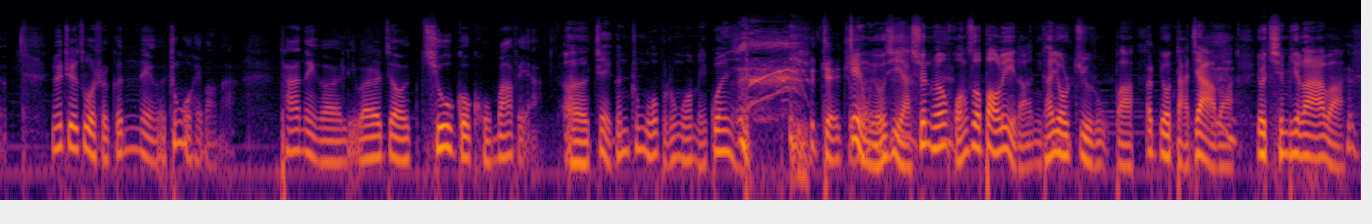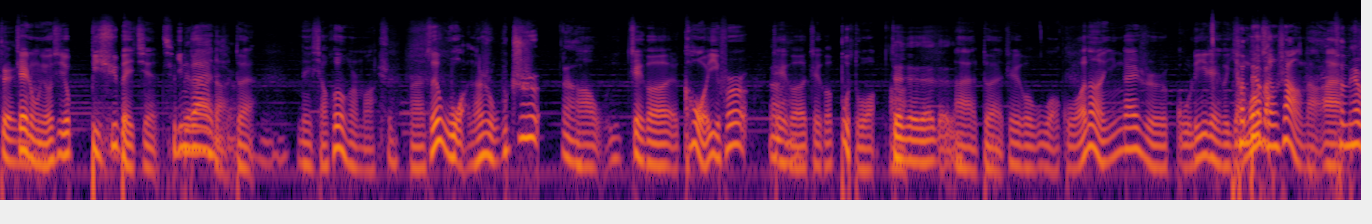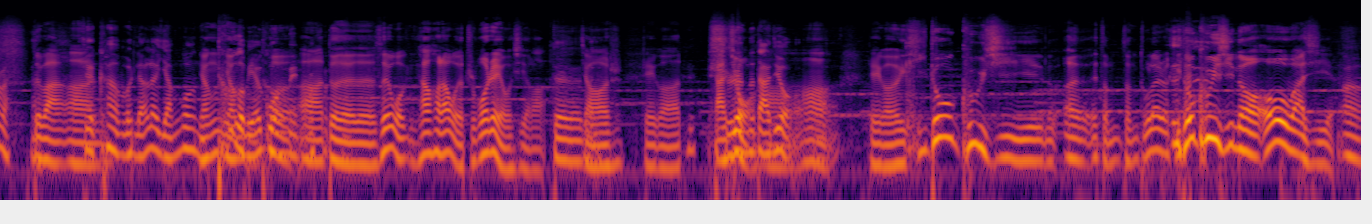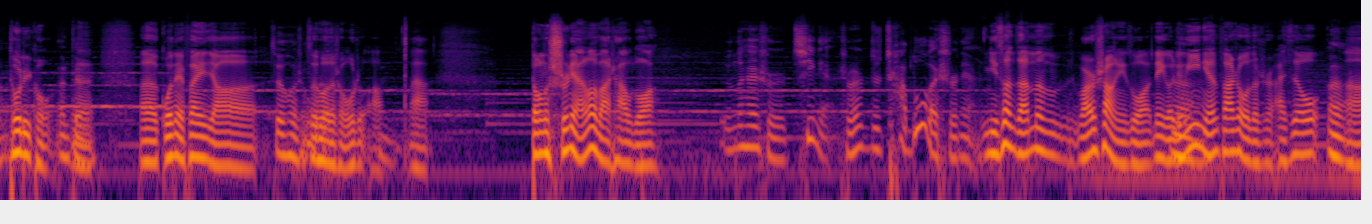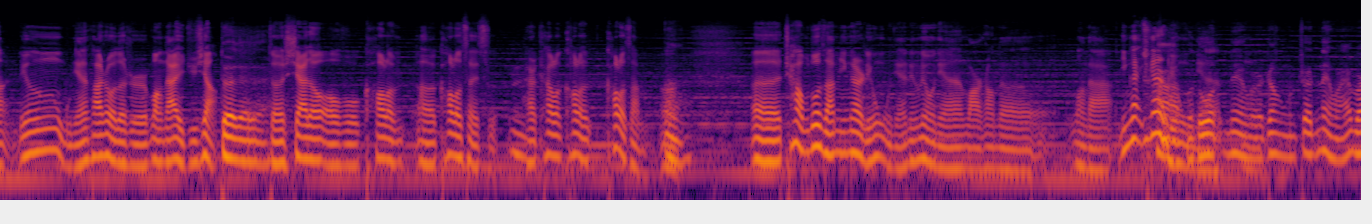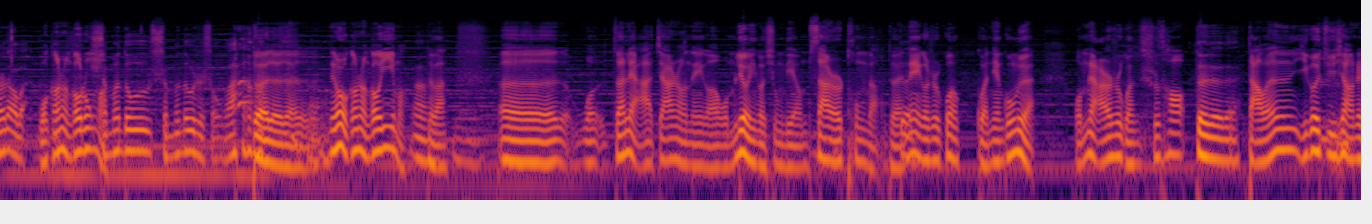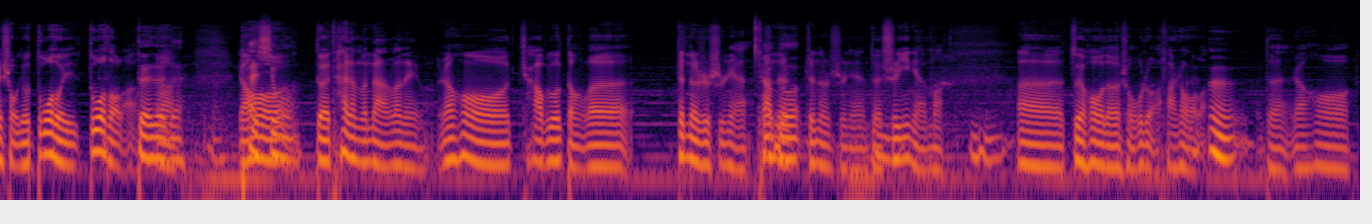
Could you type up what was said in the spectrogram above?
因为这座是跟那个中国黑帮打，他那个里边叫秋国口 mafia，呃，这跟中国不中国没关系。这这种游戏啊，宣传黄色暴力的，你看又是巨乳吧啊，又打架吧，又亲皮拉吧，对这种游戏就必须被禁，应该的对，嗯那小混混嘛，是啊，所以我呢是无知嗯啊，这个扣我一分儿，这嗯个这个不多。啊对对对对对，哎，对这个我国呢，应该是鼓励这个阳光向上的，哎翻，篇吧，对吧？啊这，看我聊聊阳光，阳特别光那种啊，，对对对，所以我你看后来我就直播这游戏了，对对，对叫这个大舅的大舅啊，这个 hitokushi，呃，怎么怎么读来着？hitokushi no owashi 嗯，toriko，嗯对，呃，国内翻译叫最后是最后的守护者嗯啊，等了十年了吧，差不多。应该是七年，是不是？就差不多吧，十年。你算咱们玩上一座，那个嗯零一年发售的是 ICO，嗯啊，零五年发售的是《旺达与巨像》对对对，The Shadow of Colum 呃 Colossus 嗯还是 Col Col Colossus 啊嗯，，呃，差不多咱们应该是零五年、零六年玩上的旺达，应该应该是零五年。那会儿正这那会儿还玩盗版，我刚上高中嘛什，么都什么都是首发，对对对对对嗯，那会儿我刚上高一嘛，嗯对吧？？嗯呃，我咱俩加上那个我们另一个兄弟，我们仨人通的，对，对。那个是管管电攻略，我们俩人是管实操。对对对。打完一个巨像，这手就哆嗦哆嗦了。啊对对。对，然后对，太他妈难了那个。然后差不多等了，真的是十年，差不多。真的真的是十年，对，嗯。十一年嘛。嗯。呃，最后的守护者发售了，嗯。对，然后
